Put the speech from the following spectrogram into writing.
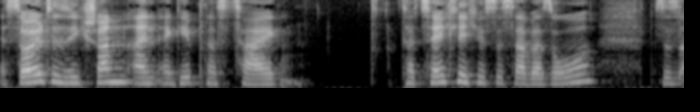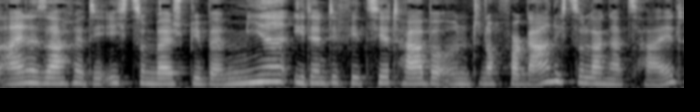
es sollte sich schon ein Ergebnis zeigen. Tatsächlich ist es aber so, das ist eine Sache, die ich zum Beispiel bei mir identifiziert habe und noch vor gar nicht so langer Zeit.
